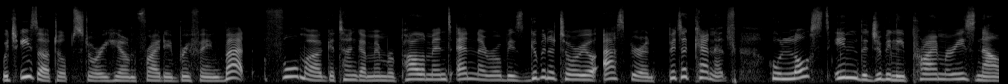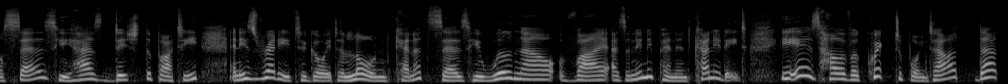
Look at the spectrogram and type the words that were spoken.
which is our top story here on Friday Briefing. But former Gatanga Member of Parliament and Nairobi's gubernatorial aspirant Peter Kenneth, who lost in the Jubilee primaries, now says he has ditched the party and is ready to go it alone. Kenneth says he will now vie as an independent candidate. He is, however, quick to point out that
